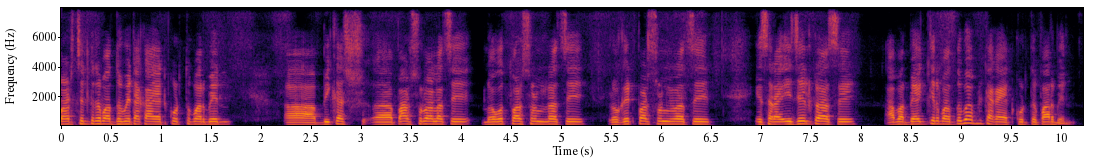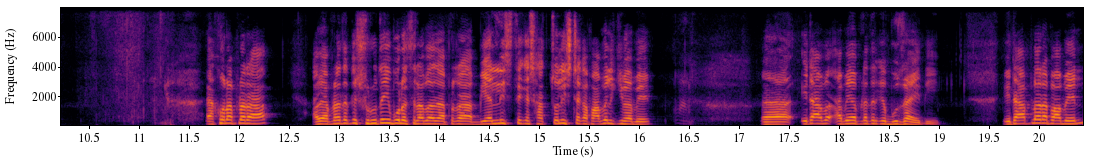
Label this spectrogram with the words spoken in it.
মার্চেন্টের মাধ্যমে টাকা অ্যাড করতে পারবেন। বিকাশ পার্সোনাল আছে, নগদ পার্সোনাল আছে, রকেট পার্সোনাল আছে, এছাড়া এজেন্টও আছে, আবার ব্যাংকের মাধ্যমে আপনি টাকা অ্যাড করতে পারবেন। এখন আপনারা, আমি আপনাদেরকে শুরুতেই বলেছিলাম আপনারা বিয়াল্লিশ থেকে সাতচল্লিশ টাকা পাবেন কীভাবে? এটা আমি- আমি আপনাদেরকে বুঝাই দিই। এটা আপনারা পাবেন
